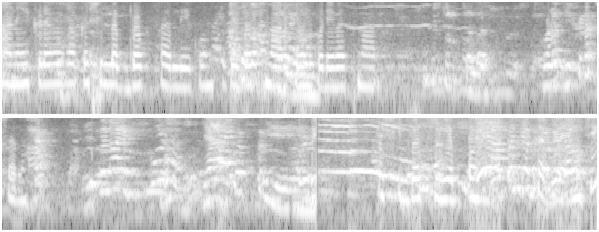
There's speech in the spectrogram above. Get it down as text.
आणि इकडे बघा कशी लगबग चालली कोण कुठे बसणार कोण कुठे बसणार. चला. कशी बसली सगळ्यांची.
